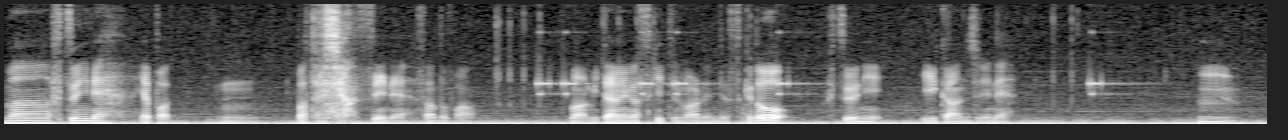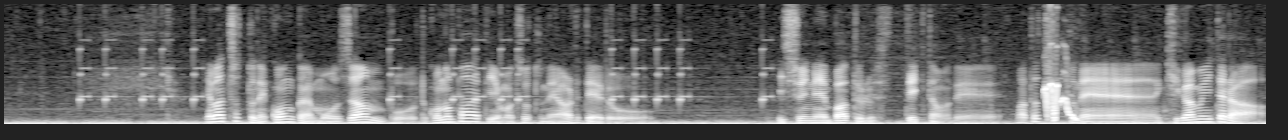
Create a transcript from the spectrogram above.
まあ、普通にね、やっぱ、うん、バトルしやすいね、サンドパン。まあ、見た目が好きっていうのもあるんですけど、普通にいい感じにね、うん。で、まあちょっとね、今回もジャンボと、このパーティーもちょっとね、ある程度、一緒にね、バトルできたので、またちょっとね、気が向いたら、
